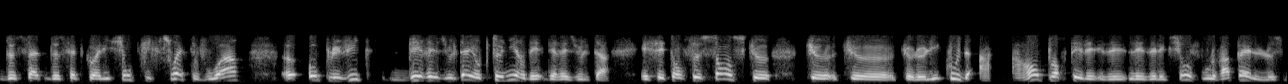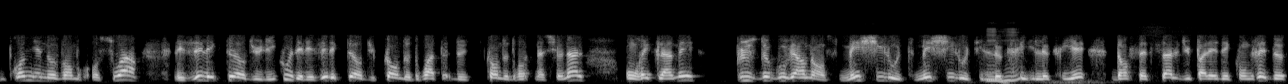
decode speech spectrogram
de, cette, de cette coalition qui souhaite voir euh, au plus vite des résultats et obtenir des, résultats. Et c'est en ce sens que, le Likoud a, a remporté les, les, élections. Je vous le rappelle, le 1er novembre au soir, les électeurs du Likoud et les électeurs du camp de droite, du camp de droite nationale ont réclamé plus de gouvernance, Méchilout, Méchilout, il, le mhm. il le criait dans cette salle du Palais des Congrès de,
